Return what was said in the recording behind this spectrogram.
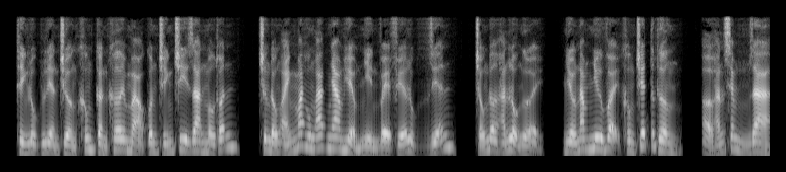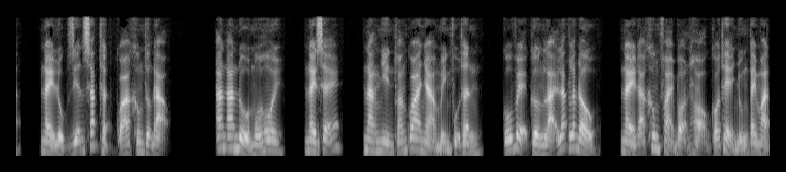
thỉnh lục liền trường không cần khơi mào quân chính chi gian mâu thuẫn, trương đống ánh mắt hung ác nham hiểm nhìn về phía lục diễn, chống đỡ hắn lộ người, nhiều năm như vậy không chết tức thương, ở hắn xem ra, này lục diễn xác thật quá không thượng đạo. An An đổ mồ hôi, này sẽ, nàng nhìn thoáng qua nhà mình phụ thân, cố vệ cường lại lắc lắc đầu, này đã không phải bọn họ có thể nhúng tay mặt.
